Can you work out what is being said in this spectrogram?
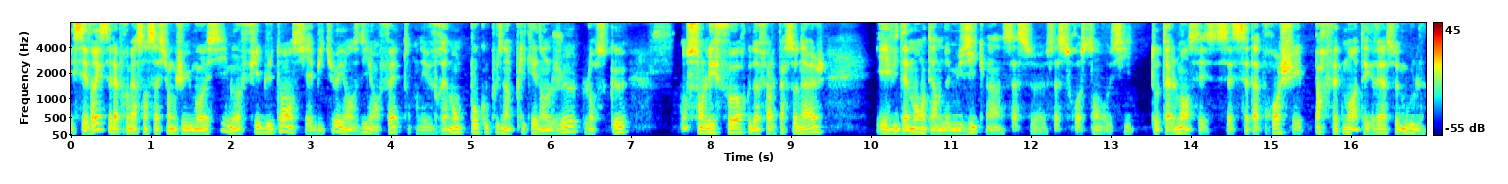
Et c'est vrai que c'est la première sensation que j'ai eue moi aussi, mais au fil du temps, on s'y habitue et on se dit en fait, on est vraiment beaucoup plus impliqué dans le jeu lorsque on sent l'effort que doit faire le personnage. Et évidemment, en termes de musique, ben, ça, se, ça se ressent aussi totalement. Cette approche est parfaitement intégrée à ce moule.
